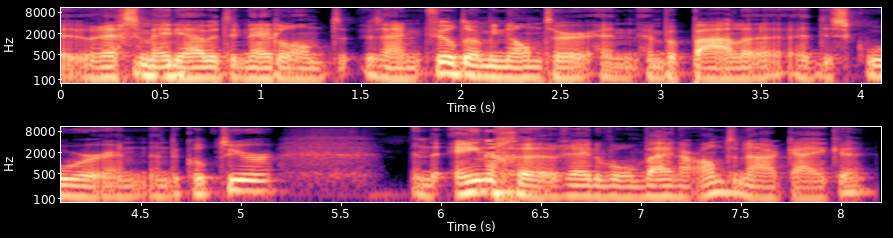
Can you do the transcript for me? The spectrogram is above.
Rechtse media hebben het in Nederland zijn veel dominanter en, en bepalen het discours en, en de cultuur. En de enige reden waarom wij naar ambtenaren kijken,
